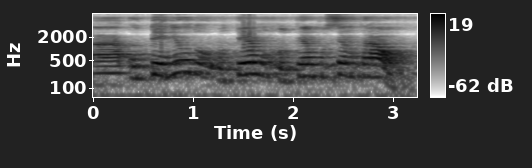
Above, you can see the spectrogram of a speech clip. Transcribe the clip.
Ah, o período, o tempo, o tempo central,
